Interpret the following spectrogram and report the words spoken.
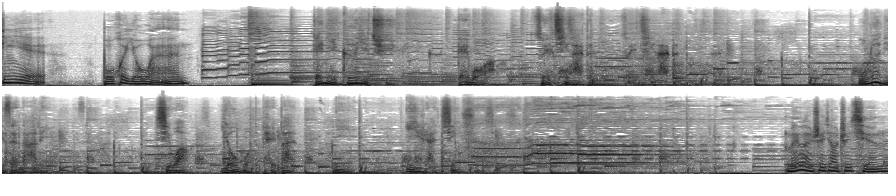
今夜不会有晚安。给你歌一曲，给我最亲爱的你，最亲爱的你。无论你在哪里，希望有我的陪伴，你依然幸福。每晚睡觉之前，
